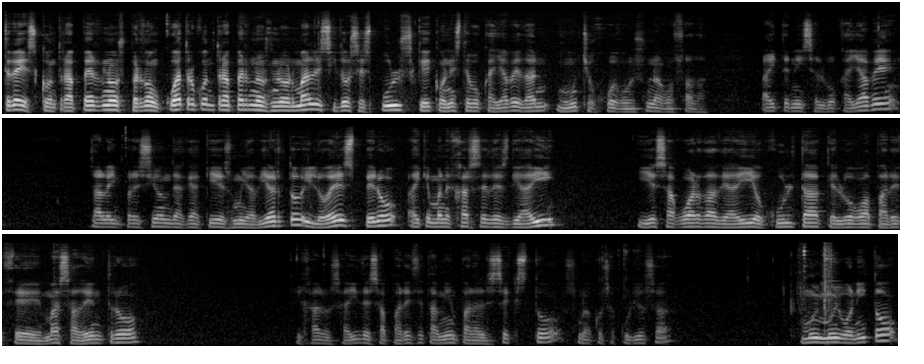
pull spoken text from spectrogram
tres contrapernos, perdón, cuatro contrapernos normales y dos spools que con este boca llave dan mucho juego, es una gozada. Ahí tenéis el boca llave, da la impresión de que aquí es muy abierto y lo es, pero hay que manejarse desde ahí y esa guarda de ahí oculta que luego aparece más adentro Fijaros, ahí desaparece también para el sexto, es una cosa curiosa. Muy, muy bonito.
